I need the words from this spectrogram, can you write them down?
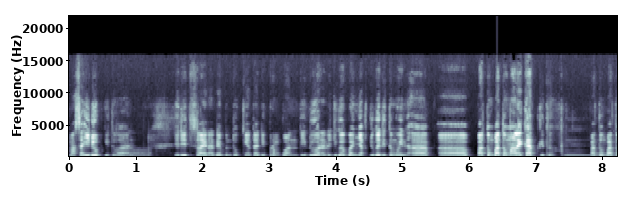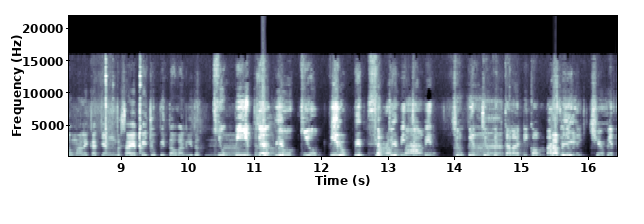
masa hidup gitu kan. Oh. Jadi selain ada bentuknya tadi perempuan tidur, ada juga banyak juga ditemuin eh, eh, patung-patung malaikat gitu. Hmm. Patung-patung malaikat yang bersayap kayak cupid tahu kan gitu? Cupid Nah, gak Cupid. tuh? Cupid. Cupid, Serem cupid. Cupid, cupid. Cupid, Ah. kalau di Kompas Tapi- itu cupid.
